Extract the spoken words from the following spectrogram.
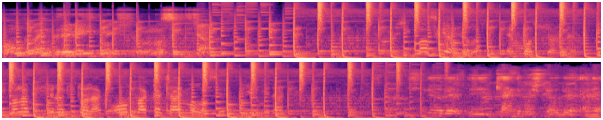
Tamam da ben greve gitmek istiyorum. Nasıl gideceğim? Psikolojik baskı yapıyorlar emosyonel. Tutanak üstüne tutanak. 10 dakika çay molası. 20'den Şimdi öyle e, kendi başına öyle hani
